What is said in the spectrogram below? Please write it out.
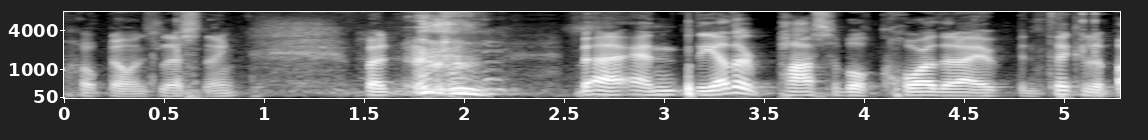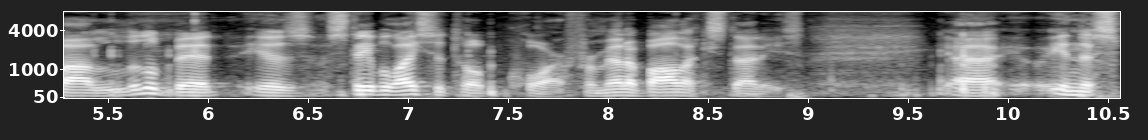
I hope no one's listening. But, uh, and the other possible core that I've been thinking about a little bit is a stable isotope core for metabolic studies. Uh, in the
